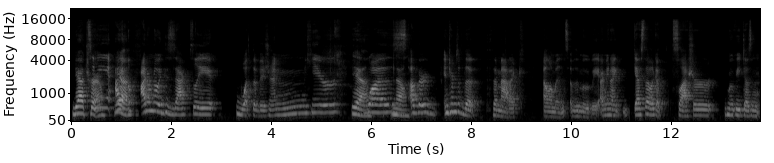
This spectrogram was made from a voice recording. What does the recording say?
yeah to true me. yeah I, I don't know exactly what the vision here yeah was. no. Other in terms of the thematic elements of the movie. I mean, I guess that like a slasher movie doesn't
